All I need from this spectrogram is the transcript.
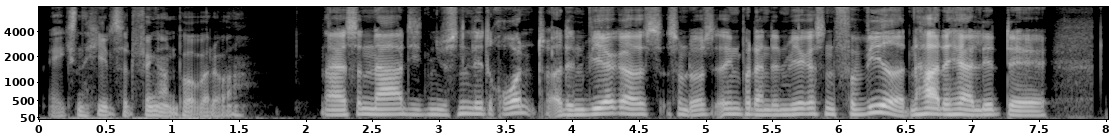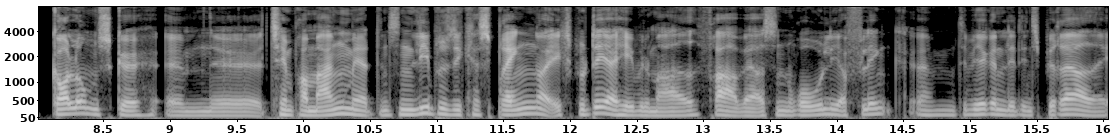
Jeg kan ikke sådan helt sætte fingeren på, hvad det var. Nej, så nar de den jo sådan lidt rundt, og den virker, som du også er inde på, den, den virker sådan forvirret. Den har det her lidt øh, gollumske øhm, øh, temperament med, at den sådan lige pludselig kan springe og eksplodere helt vildt meget, fra at være sådan rolig og flink. Øhm, det virker den lidt inspireret af,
